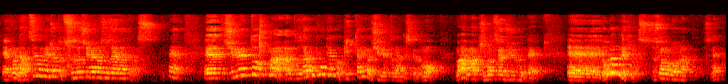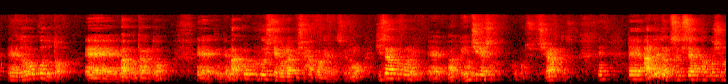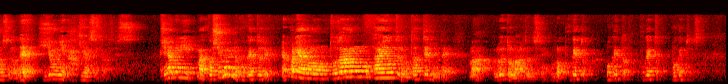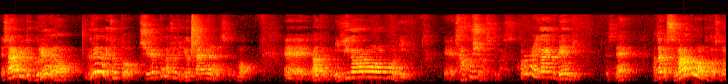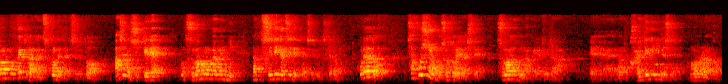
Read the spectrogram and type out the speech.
えー、これ夏用でちょっと涼しめの素材になってます、えーえー、シルエット、まあ、あの登山向けは結構ぴったりのシルエットなんですけどもまあまあ機能性は十分で、えー、ローラップできます。裾のローラップですね、えー、ドローコードと、えー、まあ、ボタンと、えー、っていうんで、まあ、これを工夫してローラップして履くわけなんですけども膝のところに、えー、なんとベンチレーション僕ちょっと知らなかったです、ね、である程度の通気性も確保しますので非常に履きやすいちなみに、まあ、腰回りのポケット類やっぱりあの登山対応っていうのを歌ってるのでまあぐるっと回るとですねもうポケット4つあり目なんですけども、えー、なんとね右側の方に、えー、サコッシュがつきます。これが意外と便利ですね。例えばスマートフォンとかそのままポケットなんかに突っ込んでたりすると汗の湿気でもうスマホの画面になんか水滴がついてきたりするんですけどこれだとサコッシュの方外に出してスマートフォンなんか入れてみたら、えー、なんと快適にですね小物なんかを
